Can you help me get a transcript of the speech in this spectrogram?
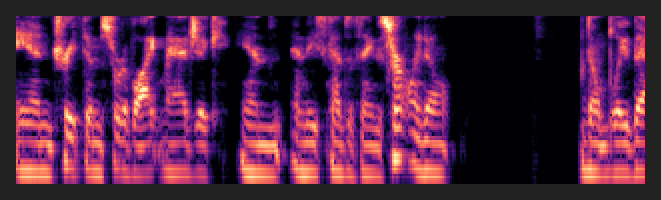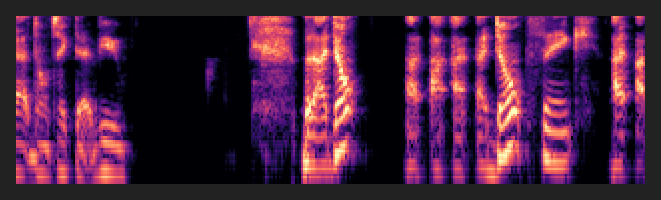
and treat them sort of like magic and, and these kinds of things. Certainly don't, don't believe that. Don't take that view. But I don't, I, I, I don't think, I, I,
